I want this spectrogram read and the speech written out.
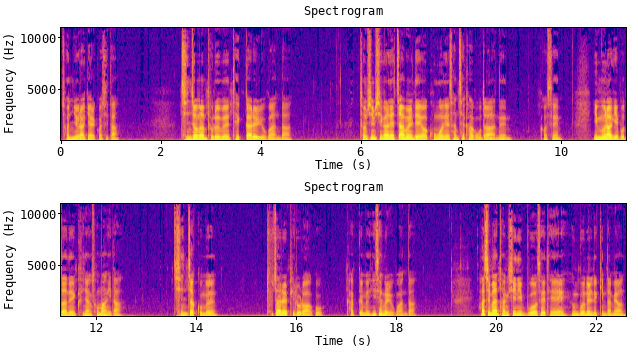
전율하게 할 것이다. 진정한 부름은 대가를 요구한다. 점심시간에 짬을 내어 공원을 산책하고자 하는 것은 인물하기보다는 그냥 소망이다. 진짜 꿈은 투자를 필요로 하고 가끔은 희생을 요구한다. 하지만 당신이 무엇에 대해 흥분을 느낀다면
